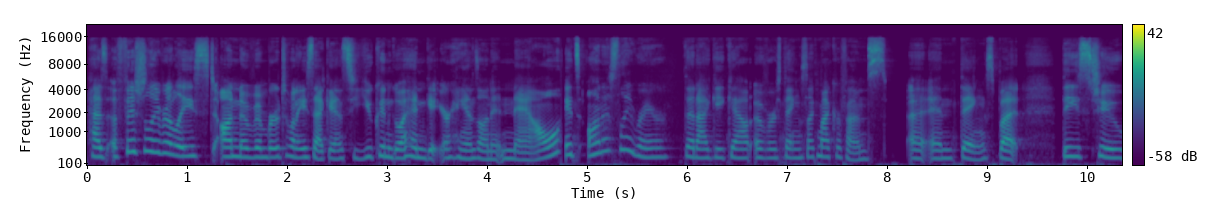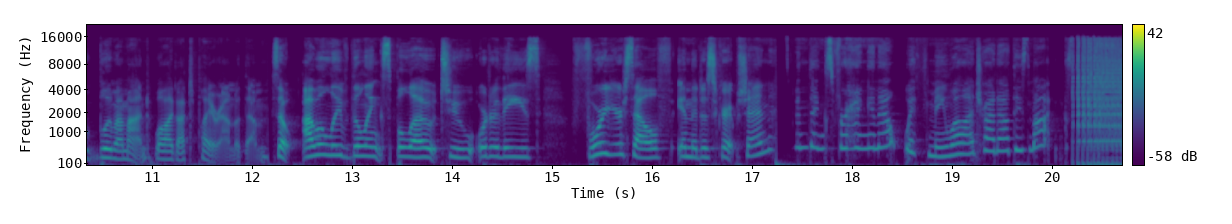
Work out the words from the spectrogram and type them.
has officially released on November 22nd, so you can go ahead and get your hands on it now. It's honestly rare that I geek out over things like microphones Uh, and things, but these two blew my mind while I got to play around with them. So I will leave the links below to order these for yourself in the description. And thanks for hanging out with me while I tried out these mics.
